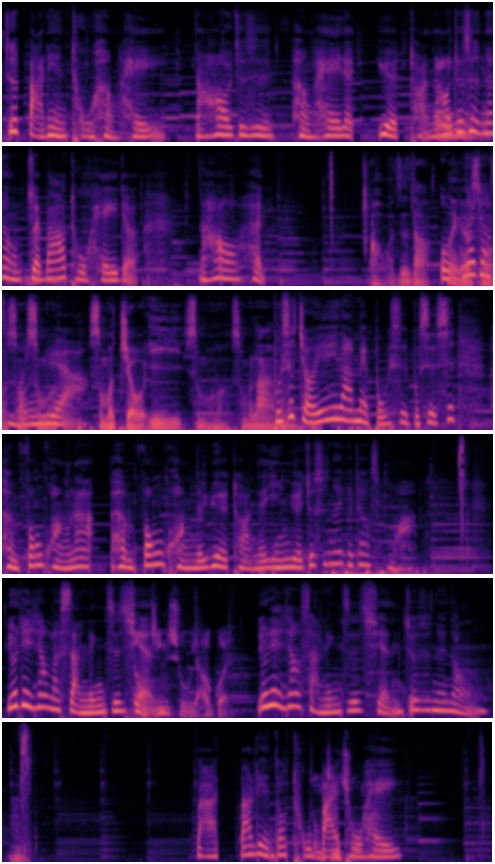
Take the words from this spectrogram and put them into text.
就是把脸涂很黑，然后就是很黑的乐团，然后就是那种嘴巴涂黑的，然后很哦，我知道，我那个那叫什么音乐啊？什么九一什么什么辣？不是九一辣妹，不是不是，是很疯狂辣、很疯狂的乐团的音乐，就是那个叫什么啊？有点像了闪灵之前，金属摇滚，有点像闪灵之前，就是那种，嗯、把把脸都涂白涂黑，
